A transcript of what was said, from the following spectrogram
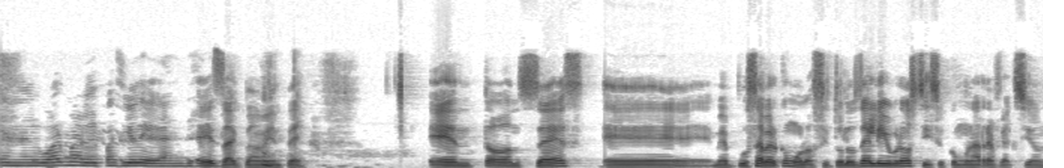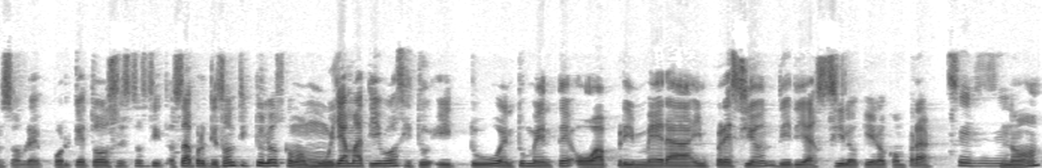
en, el Walmart, el pasillo de Gandhi. Exactamente. Entonces eh, me puse a ver como los títulos de libros, hice como una reflexión sobre por qué todos estos títulos, o sea, porque son títulos como muy llamativos y tú, y tú en tu mente o a primera impresión dirías sí lo quiero comprar, sí, sí, sí. ¿no?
